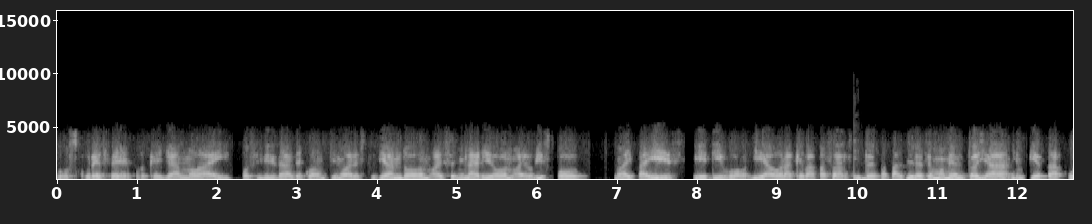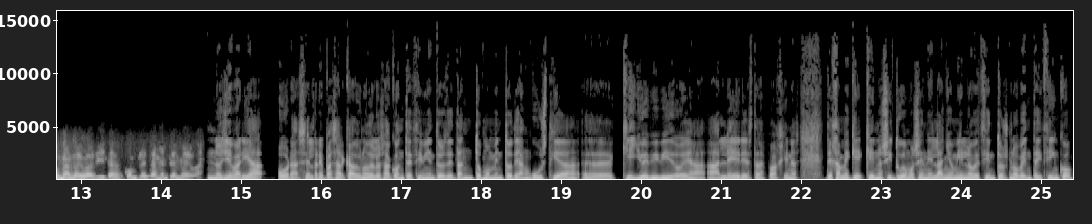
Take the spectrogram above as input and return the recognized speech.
oscurece porque ya no hay posibilidad de continuar estudiando, no hay seminario, no hay obispo, no hay país y digo, ¿y ahora qué va a pasar? Entonces a partir de ese momento ya empieza una nueva vida completamente nueva. Nos llevaría horas el repasar cada uno de los acontecimientos de tanto momento de angustia eh, que yo he vivido eh, a, a leer estas páginas. Déjame que, nos situemos en el año 1995,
